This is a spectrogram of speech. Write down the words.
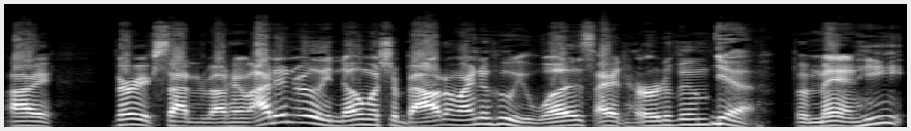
I very excited about him. I didn't really know much about him. I knew who he was. I had heard of him. Yeah. But man, he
